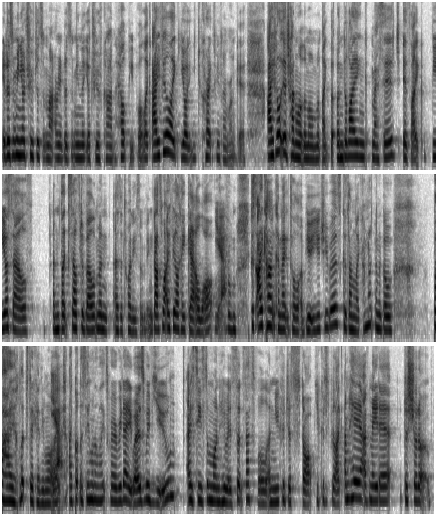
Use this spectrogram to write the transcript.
it doesn't mean your truth doesn't matter, and it doesn't mean that your truth can't help people. Like I feel like you're. Correct me if I'm wrong here. I feel like your channel at the moment, like the underlying message is like be yourself. And like self development as a 20 something. That's what I feel like I get a lot Yeah. from because I can't connect to a lot of beauty YouTubers because I'm like, I'm not gonna go buy lipstick anymore. Yeah. Like I've got the same one I like to wear every day. Whereas with you, I see someone who is successful and you could just stop. You could just be like, I'm here, I've made it, just shut up.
